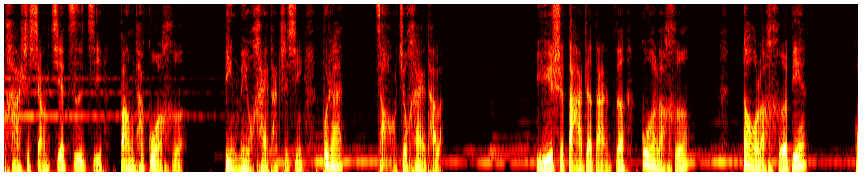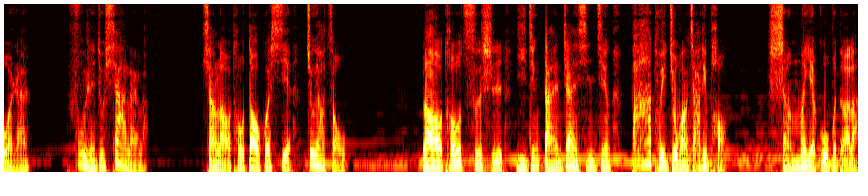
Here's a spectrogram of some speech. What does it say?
怕是想借自己帮他过河，并没有害他之心，不然早就害他了。于是大着胆子过了河，到了河边，果然，妇人就下来了，向老头道过谢，就要走。老头此时已经胆战心惊，拔腿就往家里跑，什么也顾不得了。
